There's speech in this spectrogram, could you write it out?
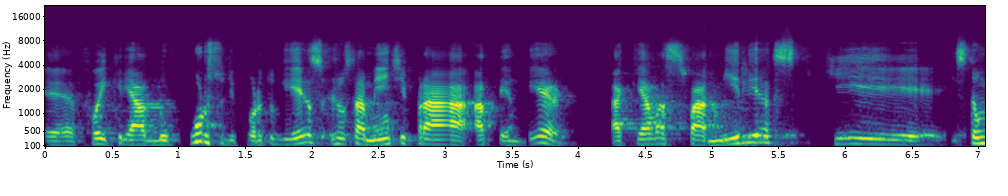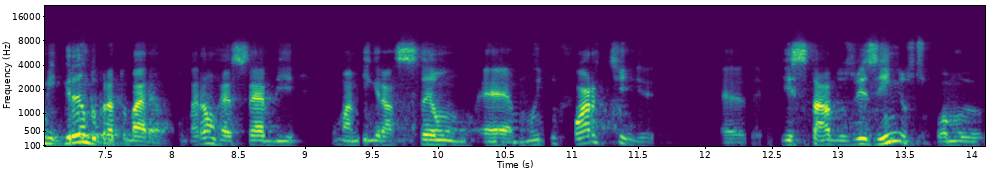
é, foi criado o curso de português justamente para atender aquelas famílias que estão migrando para Tubarão. Tubarão recebe uma migração é, muito forte é, de estados vizinhos, como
